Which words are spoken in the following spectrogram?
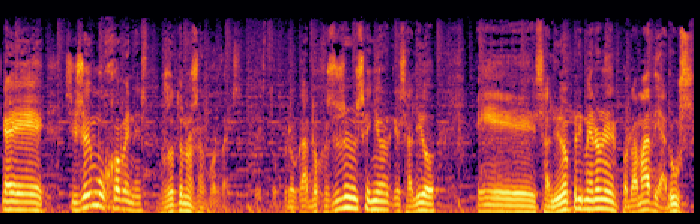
eh, si sois muy jóvenes, vosotros no os acordáis de esto, pero Carlos Jesús es un señor que salió, eh, salió primero en el programa de Arús.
